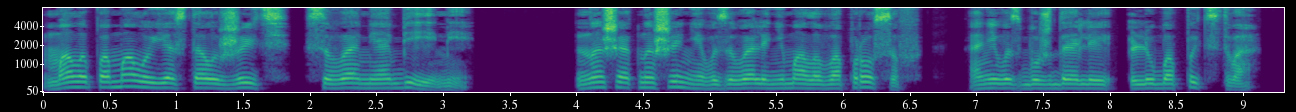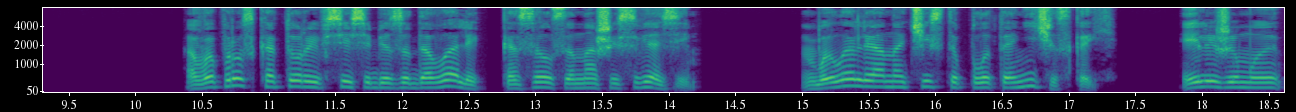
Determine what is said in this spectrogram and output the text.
Мало-помалу я стал жить с вами обеими. Наши отношения вызывали немало вопросов, они возбуждали любопытство. Вопрос, который все себе задавали, касался нашей связи. Была ли она чисто платонической, или же мы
